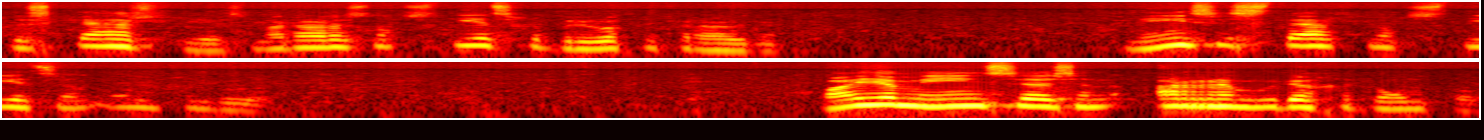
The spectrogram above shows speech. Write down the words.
Dis Kersfees, maar daar is nog steeds gebroke verhoudings. Mense sterf nog steeds in ongeloof. Baie mense is in armoede gedompel.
